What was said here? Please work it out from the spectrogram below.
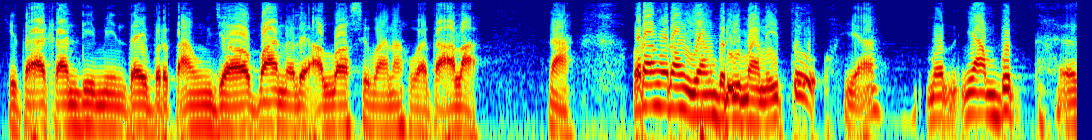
Kita akan dimintai pertanggungjawaban oleh Allah Subhanahu wa taala. Nah, orang-orang yang beriman itu ya menyambut eh,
